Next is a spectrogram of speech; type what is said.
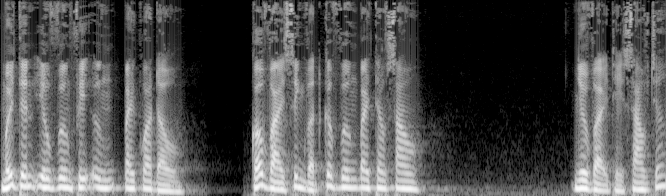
mấy tên yêu vương phi ưng bay qua đầu, có vài sinh vật cấp vương bay theo sau. Như vậy thì sao chứ?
